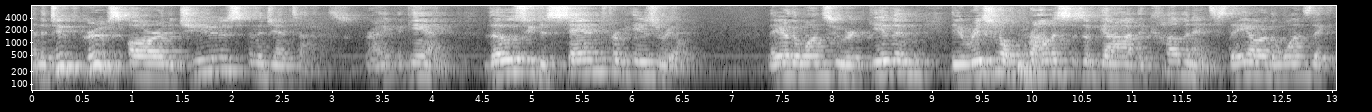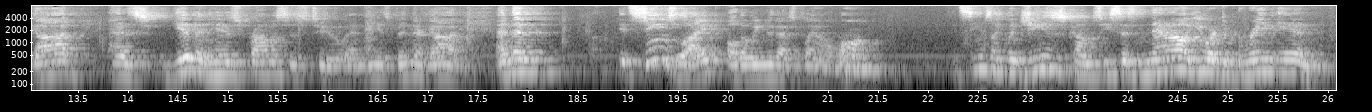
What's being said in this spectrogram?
And the two groups are the Jews and the Gentiles, right? Again, those who descend from Israel. They are the ones who are given the original promises of God, the covenants. They are the ones that God has given his promises to, and he has been their God. And then it seems like, although we knew that was planned all along, it seems like when Jesus comes, he says, now you are to bring in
